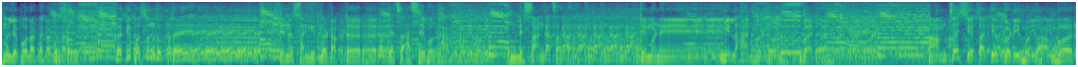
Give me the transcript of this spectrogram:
म्हणले बोला डॉक्टर साहेब कधीपासून दुखतंय? त्यानं सांगितलं डॉक्टर त्याचं असे बघा. म्हणजे म्हणले सांगाच आता. ते म्हणे मी लहान होतो. बरं. आमच्या शेतात एक गडी होता बर.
